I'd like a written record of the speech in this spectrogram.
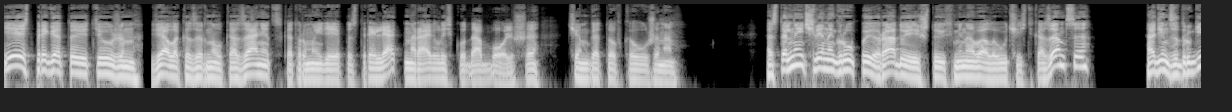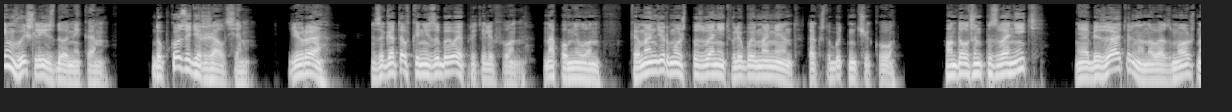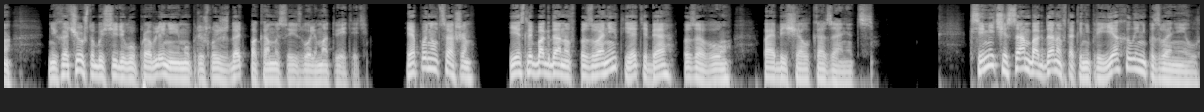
«Есть приготовить ужин», — вяло козырнул казанец, которому идея пострелять нравилась куда больше, чем готовка ужина. Остальные члены группы, радуясь, что их миновала участь казанца, один за другим вышли из домика. Дубко задержался. «Юра, заготовка не забывай про телефон», — напомнил он. «Командир может позвонить в любой момент, так что будь начеку». «Он должен позвонить?» Не обязательно, но возможно. Не хочу, чтобы, сидя в управлении, ему пришлось ждать, пока мы соизволим ответить. Я понял, Саша. Если Богданов позвонит, я тебя позову, пообещал казанец. К семи часам Богданов так и не приехал и не позвонил.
